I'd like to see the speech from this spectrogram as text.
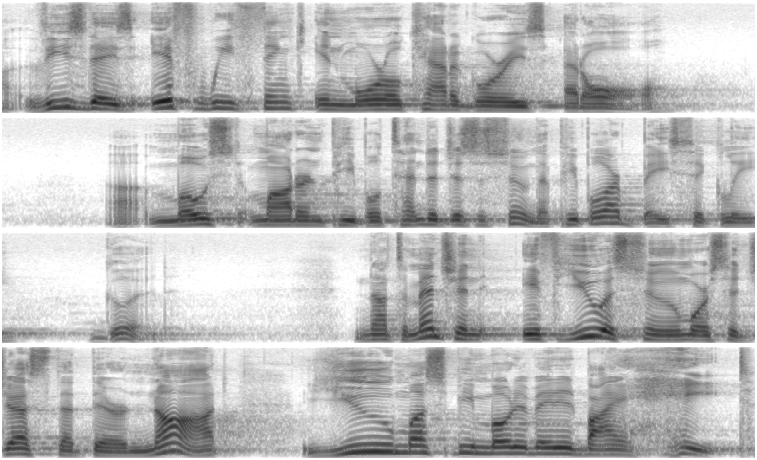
Uh, these days, if we think in moral categories at all, uh, most modern people tend to just assume that people are basically good. Not to mention, if you assume or suggest that they're not, you must be motivated by hate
